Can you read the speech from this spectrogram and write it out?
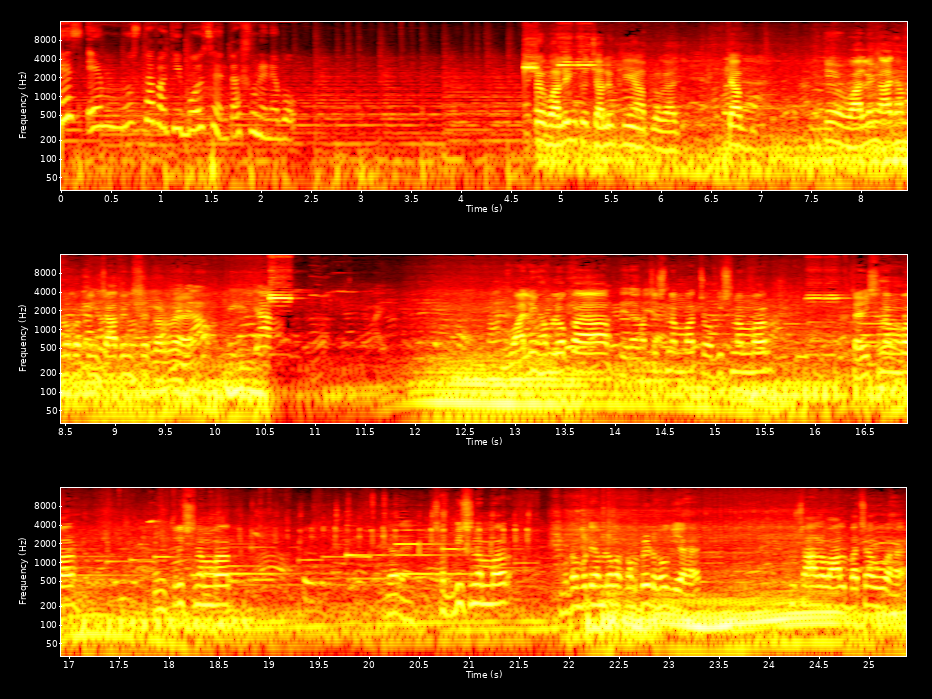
এস এম মুস্তাফা কি বলছেন তা শুনে নেব वालिंग तो चालू किए हैं आप लोग आज क्या देखिए वालिंग आज हम लोग का तीन चार दिन से कर रहे हैं वालिंग हम लोग का पच्चीस नंबर, चौबीस नंबर, तेईस नंबर, उनतीस नंबर, छब्बीस नंबर मोटा मोटी हम लोग का कंप्लीट हो गया है। दो साल वाल बचा हुआ है।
